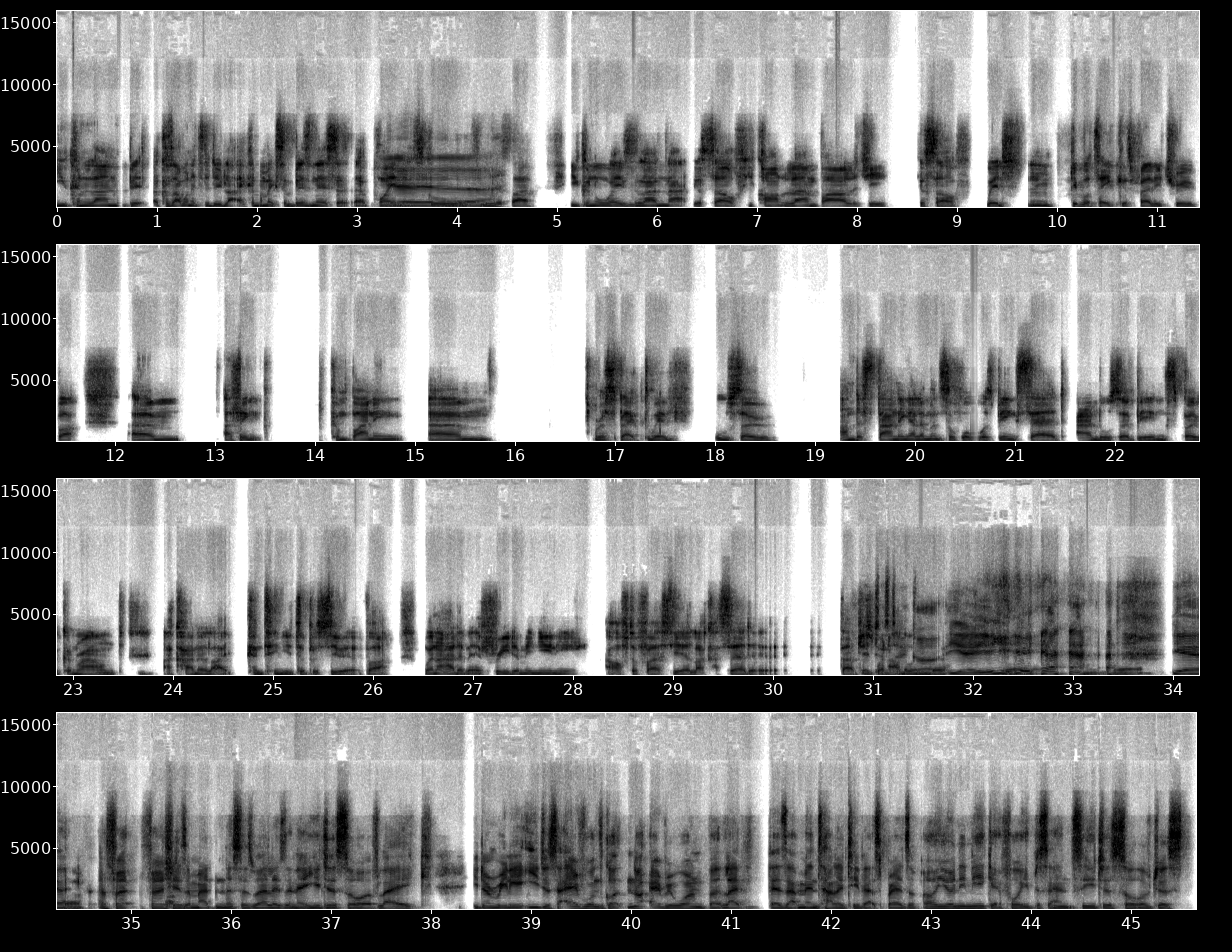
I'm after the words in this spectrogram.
you can learn bit because I wanted to do like economics and business at that point yeah, in school. Yeah, yeah. like you can always learn that yourself. You can't learn biology yourself, which mm, give or take is fairly true. But um, I think combining um, respect with also understanding elements of what was being said and also being spoken around, I kind of like continued to pursue it. But when I had a bit of freedom in uni after first year, like I said, it, that just, just went out the window. Yeah, yeah, yeah. Yeah. yeah. yeah. First year's a madness as well, isn't it? You just sort of like, you don't really, you just, everyone's got, not everyone, but like there's that mentality that spreads of, oh, you only need to get 40%. So you just sort of just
